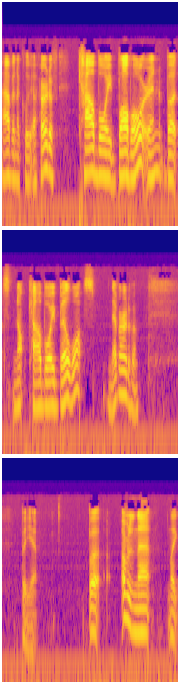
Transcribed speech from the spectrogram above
Haven't a clue. I've heard of Cowboy Bob Orton, but not Cowboy Bill Watts. Never heard of him. But yeah. But other than that, like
